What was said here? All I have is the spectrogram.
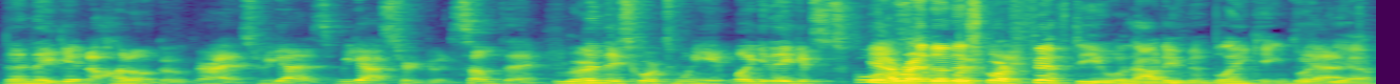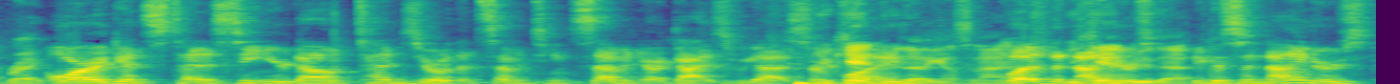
then they get in a huddle and go, guys, we got we got to start doing something. Right. Then they score twenty eight. Like they get scored. yeah, right. so Then they score. 50 without even blinking. But yeah, Yeah. right. Or against Tennessee, you're down 10-0, then 17-7. You're like, guys, we got to start. You can't playing. Do that against the Niners. But the you can't Niners, do that. because the Niners,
